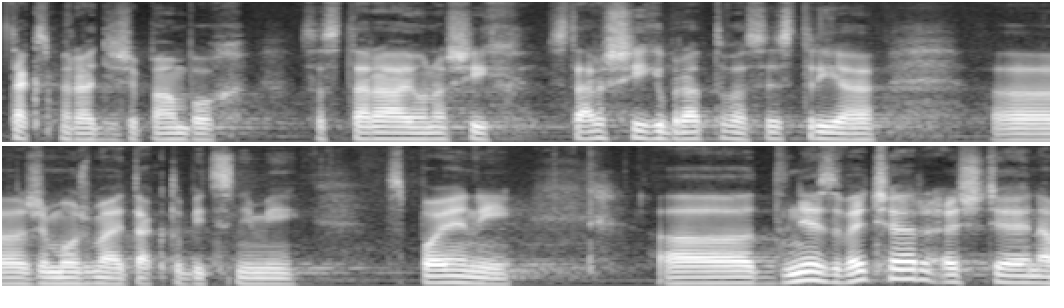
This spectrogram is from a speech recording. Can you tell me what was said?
Tak sme radi, že Pán Boh sa stará o našich starších bratov a sestry a že môžeme aj takto byť s nimi spojení. Dnes večer ešte na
